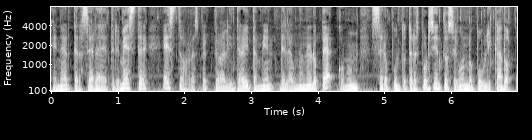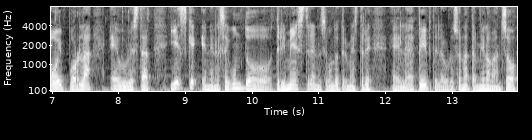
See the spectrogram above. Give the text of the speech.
en el tercer eh, trimestre. Esto respecto al interior y también de la Unión Europea con un 0.3% según lo publicado hoy por la Eurostat. Y es que en el segundo trimestre, en el segundo trimestre el eh, PIB de la eurozona también avanzó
